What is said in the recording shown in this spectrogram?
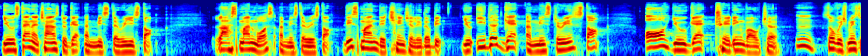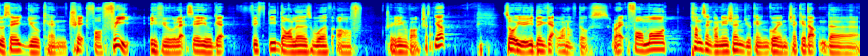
You stand a chance to get a mystery stock. Last month was a mystery stock. This month they changed a little bit. You either get a mystery stock or you get trading voucher. Hmm. So which means to say you can trade for free if you let's say you get fifty dollars worth of trading voucher. Yep. So you either get one of those, right? For more terms and conditions, you can go and check it out the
